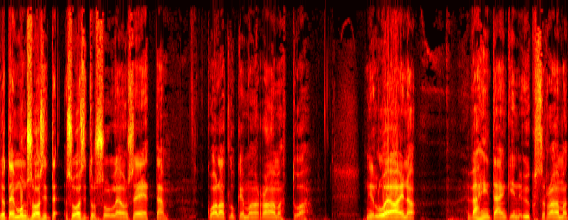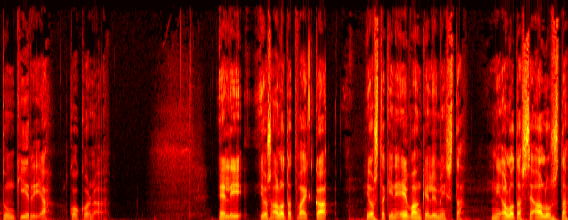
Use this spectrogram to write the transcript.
Joten mun suosit- suositus sulle on se, että kun alat lukemaan raamattua, niin lue aina vähintäänkin yksi raamatun kirja kokonaan. Eli jos aloitat vaikka jostakin evankeliumista, niin aloita se alusta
